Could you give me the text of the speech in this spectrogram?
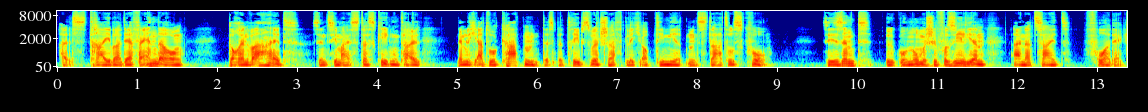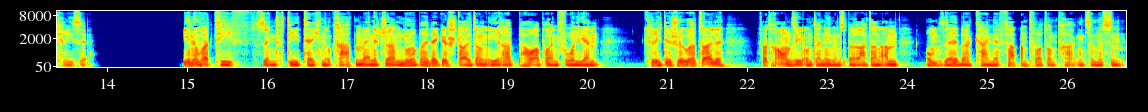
als Treiber der Veränderung, doch in Wahrheit sind sie meist das Gegenteil, nämlich Advokaten des betriebswirtschaftlich optimierten Status quo. Sie sind ökonomische Fossilien einer Zeit vor der Krise. Innovativ sind die Technokratenmanager nur bei der Gestaltung ihrer PowerPoint-Folien. Kritische Urteile vertrauen sie Unternehmensberatern an, um selber keine Verantwortung tragen zu müssen.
